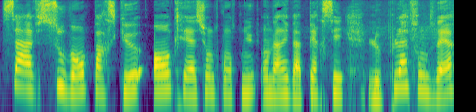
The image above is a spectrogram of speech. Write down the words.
Ça arrive souvent parce que en création de contenu, on arrive à percer le plafond de verre.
